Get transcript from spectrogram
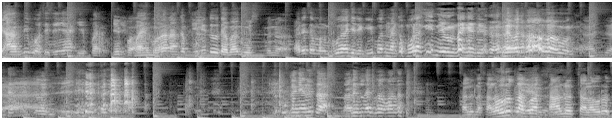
Ardi posisinya kiper. Kiper. Main bola nangkep gini tuh udah bagus. Bener. Ada temen gua jadi kiper nangkep bola gini Bung tangannya lewat bawah Bung. Aja. Bukannya lu sa, salut lah gua malu. Salut lah, salah urut lah gua. Salut, salah urut.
